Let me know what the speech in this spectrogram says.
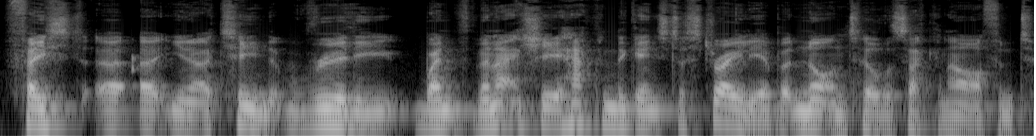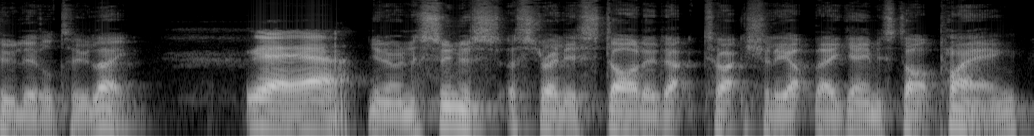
faced a, a, you know a team that really went for them. And actually, it happened against Australia, but not until the second half and too little, too late. Yeah, yeah. You know, and as soon as Australia started to actually up their game and start playing,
